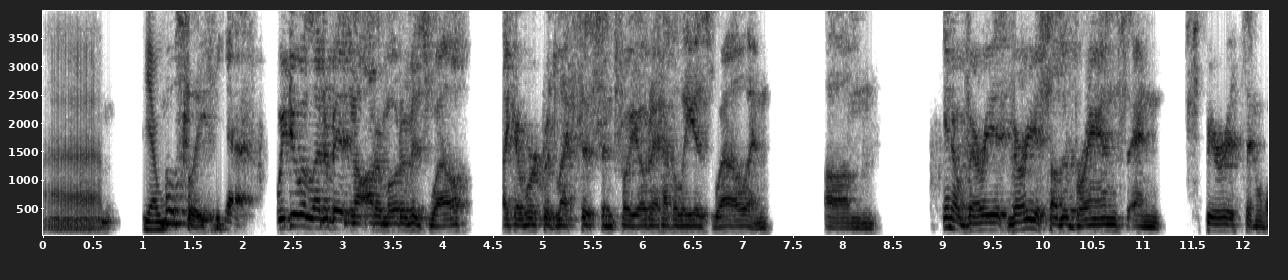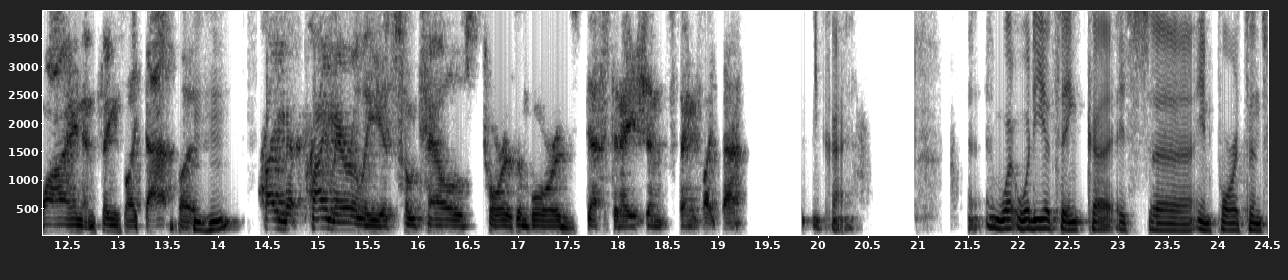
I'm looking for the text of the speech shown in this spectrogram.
Um, yeah. Mostly. Yeah. We do a little bit in the automotive as well. Like I work with Lexus and Toyota heavily as well. And, um, you know, various, various other brands and spirits and wine and things like that. But mm-hmm. prim- primarily it's hotels, tourism boards, destinations, things like that. Okay. And what, what do you think uh, is uh, important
